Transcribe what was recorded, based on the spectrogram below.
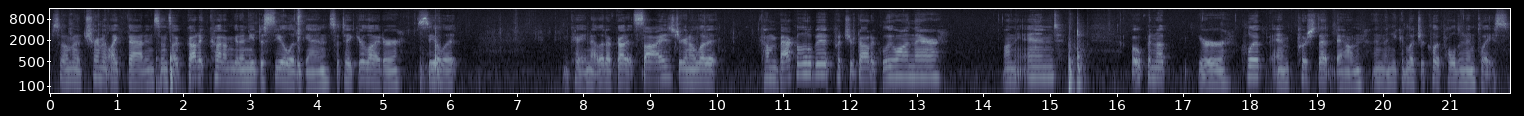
So I'm gonna trim it like that. And since I've got it cut, I'm gonna need to seal it again. So take your lighter, seal it. Okay, now that I've got it sized, you're gonna let it come back a little bit, put your dot of glue on there, on the end, open up your clip and push that down, and then you can let your clip hold it in place.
